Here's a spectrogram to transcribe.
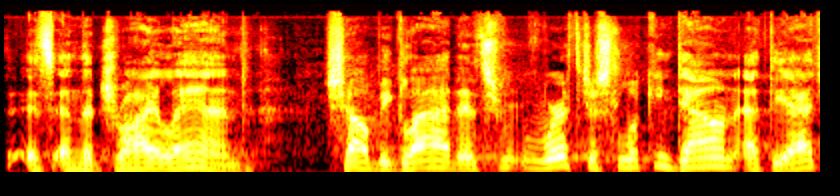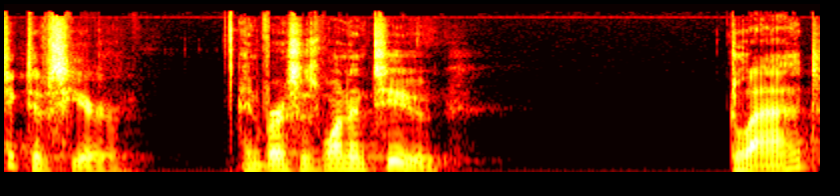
it's, and the dry land shall be glad. It's worth just looking down at the adjectives here in verses 1 and 2. Glad,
